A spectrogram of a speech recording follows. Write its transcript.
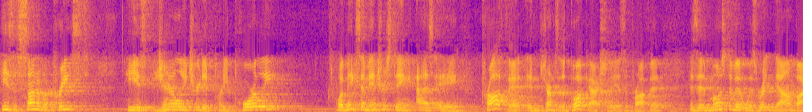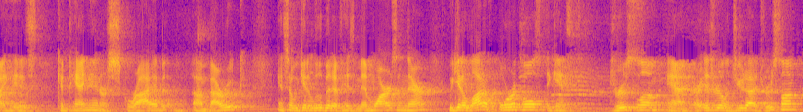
He's the son of a priest. He's generally treated pretty poorly. What makes him interesting as a prophet, in terms of the book actually, as a prophet, is that most of it was written down by his companion or scribe um, Baruch. And so we get a little bit of his memoirs in there. We get a lot of oracles against Jerusalem and or Israel and Judah and Jerusalem,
